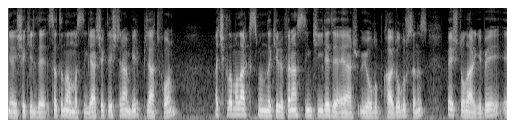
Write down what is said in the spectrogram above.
e, şekilde satın almasını gerçekleştiren bir platform. Açıklamalar kısmındaki referans linkiyle de eğer üye olup kaydolursanız 5 dolar gibi e,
